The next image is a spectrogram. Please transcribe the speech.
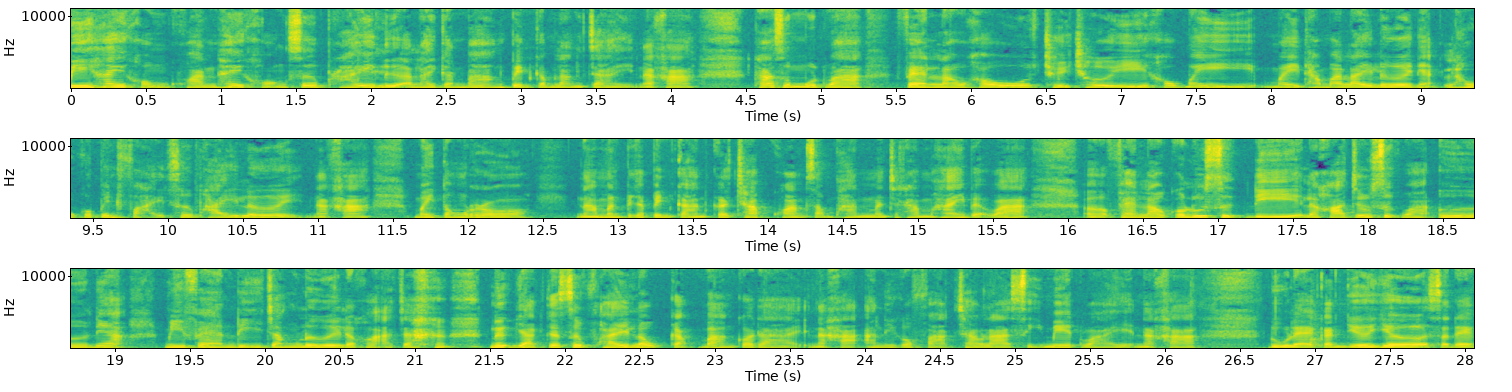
มีให้ของขวัญให้ของเซอร์ไพรส์หรืออะไรกันบ้างเป็นกำลังใจนะคะ ถ้าสมมุติว่าแฟนเราเขาเฉยๆเขาไม่ไม่ทำอะไรเลยเนี่ยเราก็เป็นฝ่ายเซอร์ไพรส์เลยนะคะ ไม่ต้องรอ นะมันจะเป็นการกระชับความสัมพันธ์ มันจะทำให้แบบว่าแฟนเราก็รู้สึกดีแล้วเขาอาจจะรู้สึกว่าเออเนี่ยมีแฟนดีจังเลยแล้วก็อาจจะนึกอยากจะเซอร์ไพรส์เรากลับบ้างก็ได้นะคะ อันนี้ก็ฝากชาวราศีเมษไว้นะคะ ดูแลกันเยอะๆ แสดง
